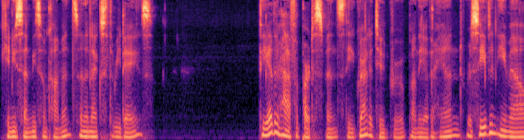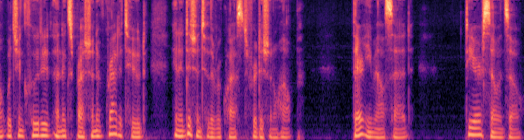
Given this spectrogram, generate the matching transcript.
Can you send me some comments in the next three days? The other half of participants, the gratitude group, on the other hand, received an email which included an expression of gratitude in addition to the request for additional help. Their email said, Dear so and so,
